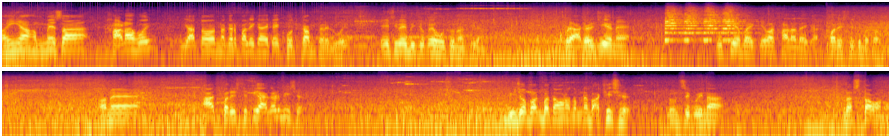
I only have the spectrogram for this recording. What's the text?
અહીંયા હંમેશા ખાડા હોય યા તો નગરપાલિકાએ કંઈ ખોદકામ કરેલું હોય. એ સિવાય બીજું કંઈ હોતું નથી એમ. આપણે આગળ જઈએ ને, પૂછીએ ભાઈ કેવા ખાડા લાગ્યા. પરિસ્થિતિ બતાવો. અને આ જ પરિસ્થિતિ આગળ બી છે. બીજો ભાગ બતાવવાનો તમને બાકી છે લુન્સીકુઈના રસ્તાઓનો.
